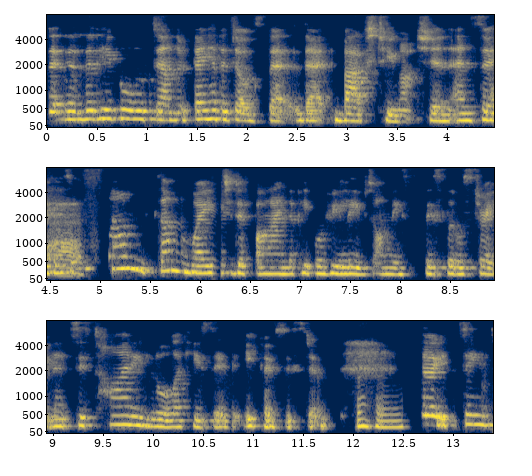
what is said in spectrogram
The, the, the people down the, they had the dogs that that barked too much, and and so there's some some way to define the people who lived on this this little street, and it's this tiny little, like you said, ecosystem. Mhm. So it seemed,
